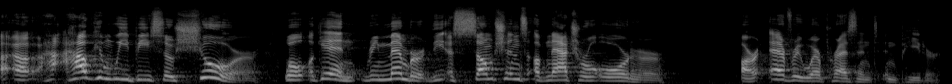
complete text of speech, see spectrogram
Uh, uh, how can we be so sure well, again, remember the assumptions of natural order are everywhere present in Peter.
